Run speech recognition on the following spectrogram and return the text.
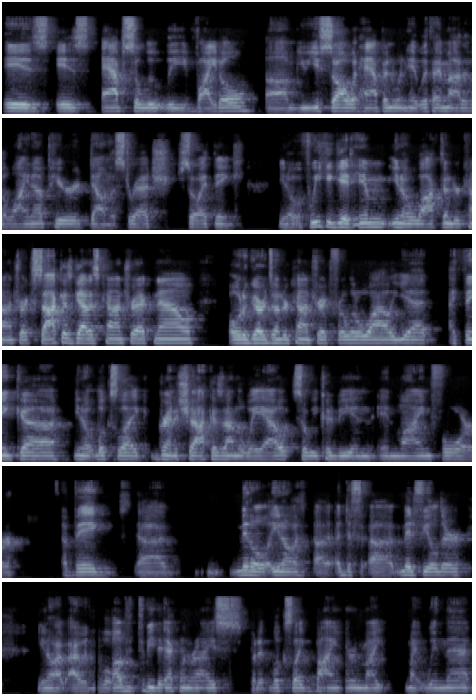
is, is absolutely vital. Um, you, you saw what happened when hit with him out of the lineup here down the stretch. So I think, you know, if we could get him, you know, locked under contract, Saka's got his contract now. Odegaard's under contract for a little while yet. I think uh, you know it looks like Granit Xhaka's on the way out, so we could be in in line for a big uh, middle, you know, a, a, a uh, midfielder. You know, I, I, would love it to be Declan Rice, but it looks like Bayern might might win that.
